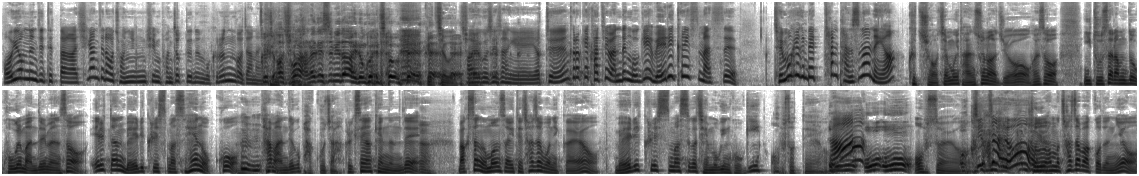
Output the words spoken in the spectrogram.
어이없는 짓 했다가 시간 지나고 정신 번쩍 드는 뭐 그런 거잖아요. 그렇죠. 아, 저는 안 하겠습니다. 이런 거였죠. 네. 그쵸 그쵸. 아이고 세상에. 여튼 그렇게 같이 만든 곡이 Merry Christmas. 제목이 근데 참 단순하네요. 그쵸. 제목이 단순하죠. 그래서 이 두 사람도 곡을 만들면서 일단 Merry Christmas 해놓고 다 만들고 바꾸자. 그렇게 생각했는데 네. 막상 음원 사이트에 찾아보니까요. Merry Christmas가 제목인 곡이 없었대요. 아? 오, 오. 없어요. 어, 진짜요? 한- 한 저도 장에. 한번 찾아봤거든요.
